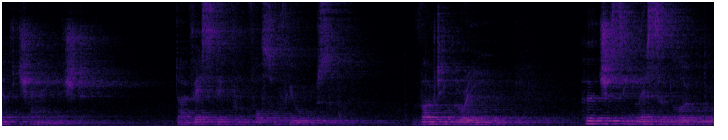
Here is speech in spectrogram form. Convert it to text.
have changed, divesting from fossil fuels, voting green, purchasing less and local,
